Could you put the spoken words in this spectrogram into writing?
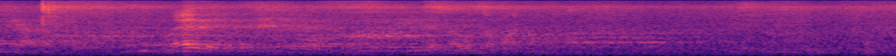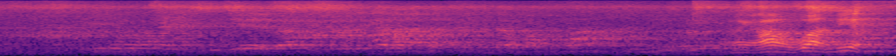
Venga. 9. Una ronda más. Venga, vamos, Juan, 10.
